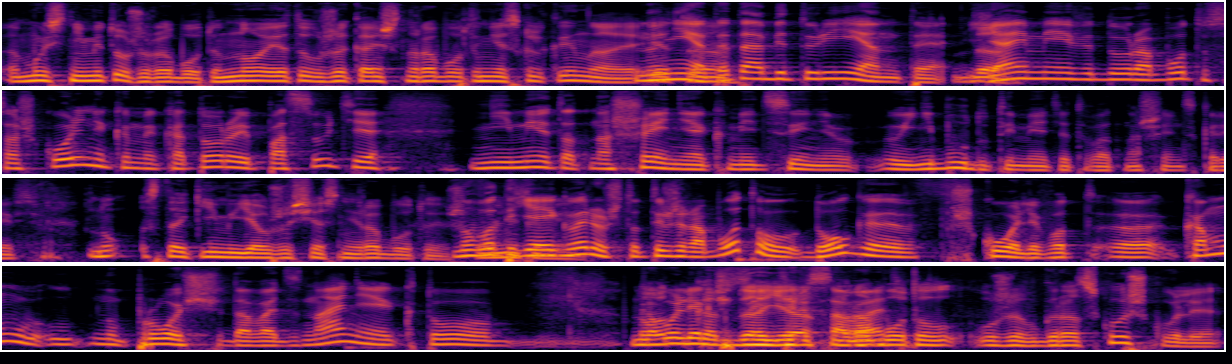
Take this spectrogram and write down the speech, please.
Мы с ними тоже работаем, но это уже, конечно, работа несколько иная. Ну нет, это абитуриенты. Да. Я имею в виду работу со школьниками, которые, по сути, не имеют отношения к медицине, ну и не будут иметь этого отношения, скорее всего. Ну, с такими я уже сейчас не работаю. Ну вот я и говорю, что ты же работал долго в школе. Вот э, кому ну, проще давать знания, кто Но кого легче когда я работал уже в городской школе,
